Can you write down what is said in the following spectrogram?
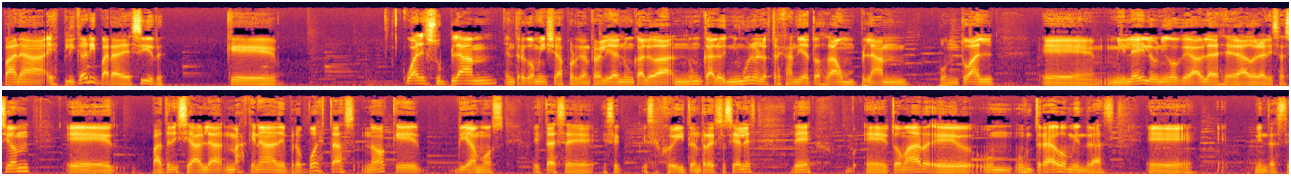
para explicar y para decir que cuál es su plan, entre comillas, porque en realidad nunca lo da, nunca ninguno de los tres candidatos da un plan puntual. Eh, ley lo único que habla es de la dolarización. Eh, Patricia habla más que nada de propuestas, ¿no? Que, digamos, está ese, ese, ese jueguito en redes sociales de eh, tomar eh, un, trago mientras, mientras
